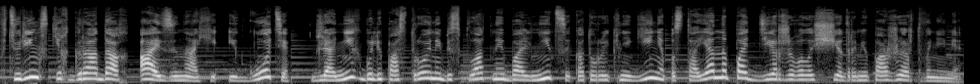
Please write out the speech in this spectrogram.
в тюрингских городах Айзенахе и Готе для них были построены бесплатные больницы, которые княгиня постоянно поддерживала щедрыми пожертвованиями.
